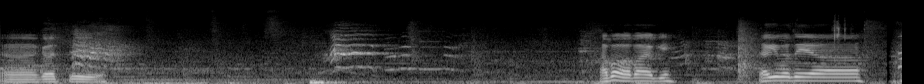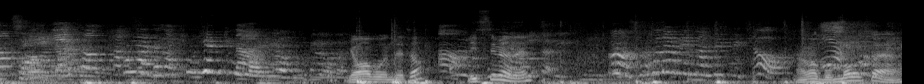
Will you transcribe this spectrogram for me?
어 그렇지. 아빠 봐봐 여기. 여기 보세요. 영화 보는 데서 있으면은 어, 소금이 만들 수 있어. 아마 못 먹을 거야.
